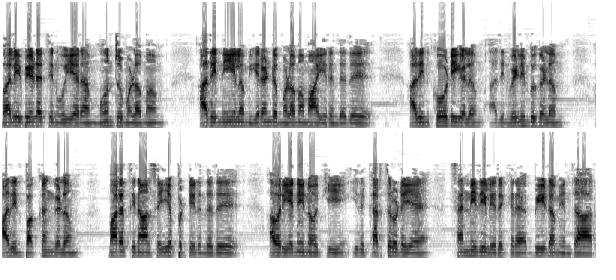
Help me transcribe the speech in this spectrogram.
பலிபீடத்தின் உயரம் மூன்று முழமும் அதன் நீளம் இரண்டு முழமுமாயிருந்தது. அதன் கோடிகளும் அதன் விளிம்புகளும் அதன் பக்கங்களும் மரத்தினால் செய்யப்பட்டிருந்தது. அவர் என்னை நோக்கி இது கர்த்தருடைய சந்நிதியில் இருக்கிற பீடம் என்றார்.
